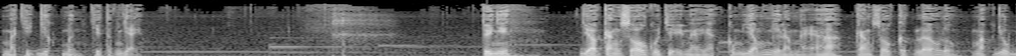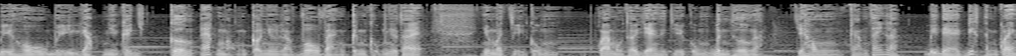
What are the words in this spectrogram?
mà chị giật mình chị tỉnh dậy. Tuy nhiên Do căn số của chị này á, cũng giống như là mẹ ha Căn số cực lớn luôn. Mặc dù bị hù, bị gặp những cái cơn ác mộng coi như là vô vàng kinh khủng như thế Nhưng mà chị cũng qua một thời gian thì chị cũng bình thường à. Chị không cảm thấy là bị đè riết thành quen.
